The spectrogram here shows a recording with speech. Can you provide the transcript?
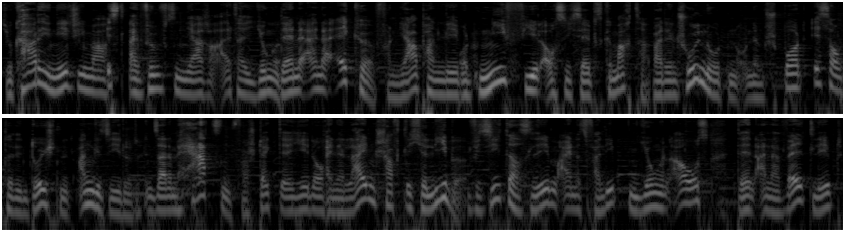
Yukari Nejima ist ein 15 Jahre alter Junge, der in einer Ecke von Japan lebt und nie viel aus sich selbst gemacht hat. Bei den Schulnoten und im Sport ist er unter dem Durchschnitt angesiedelt. In seinem Herzen versteckt er jedoch eine leidenschaftliche Liebe. Wie sieht das Leben eines verliebten Jungen aus, der in einer Welt lebt,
